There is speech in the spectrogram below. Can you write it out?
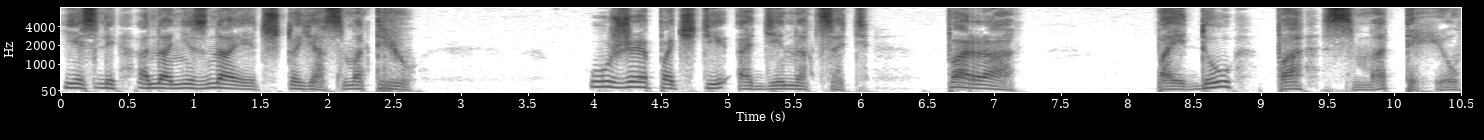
если она не знает, что я смотрю? Уже почти одиннадцать. Пора. Пойду посмотрю.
